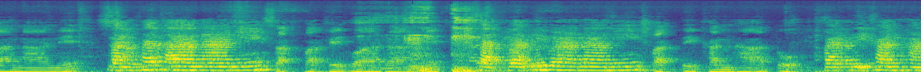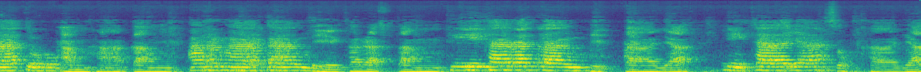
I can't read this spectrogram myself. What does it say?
านานิสังฆทานานิสัปปะริวารานิสัพปะริวานานิปฏิคันหาตุปฏิคันหาตุอัมหากังอัมมากัง ทีครัตตัง ทีคารตัง หิตายะ หิทายะ สุขายะ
